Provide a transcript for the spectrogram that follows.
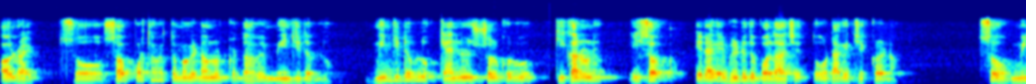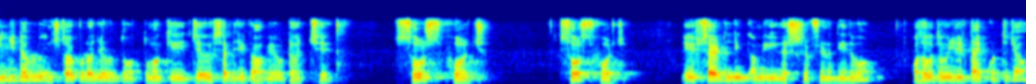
অল রাইট সো সব প্রথমে তোমাকে ডাউনলোড করতে হবে মিনজি ডাব্লু মিনজি ডাব্লু কেন ইনস্টল করব? কী কারণে? এইসব এর আগের ভিডিওতে বলা আছে, তো ওটাকে চেক করে নাও। সো মিনজি ডাব্লু ইনস্টল করার জন্য তোমাকে যে ওয়েবসাইটে যেতে হবে, ওটা হচ্ছে সোর্স ফোর্জ সোর্স ফোর্জ এই ওয়েবসাইটের লিঙ্ক আমি ডিসক্রিপশনে দিয়ে দেবো। অথবা তুমি যদি টাইপ করতে চাও,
